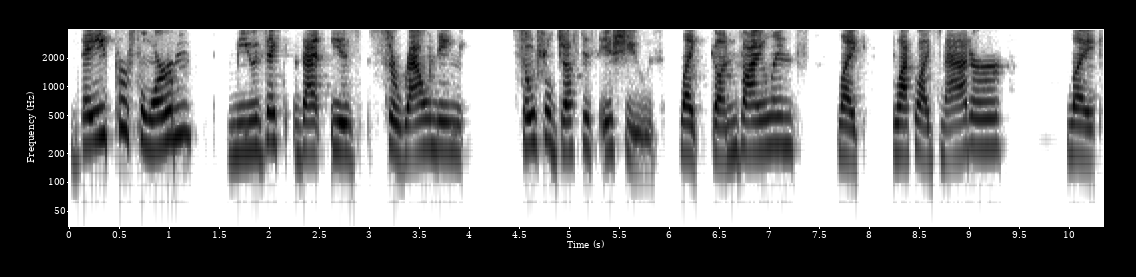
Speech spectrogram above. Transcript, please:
they perform music that is surrounding social justice issues like gun violence, like Black Lives Matter, like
